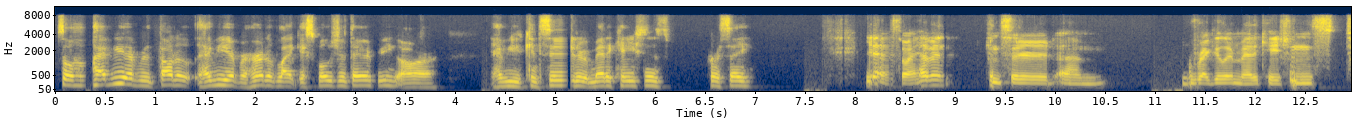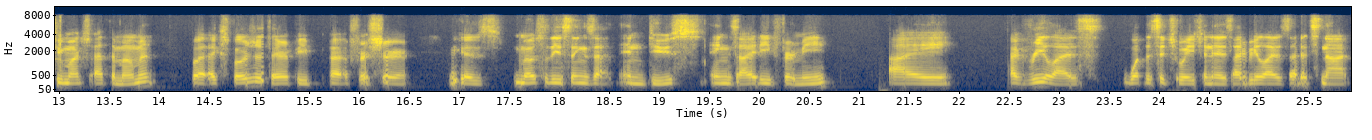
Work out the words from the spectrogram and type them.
so have you ever thought of, have you ever heard of like exposure therapy or have you considered medications per se? Yeah, so I haven't considered um, regular medications too much at the moment, but exposure therapy uh, for sure, because most of these things that induce anxiety for me, I I've realized what the situation is. I realize that it's not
